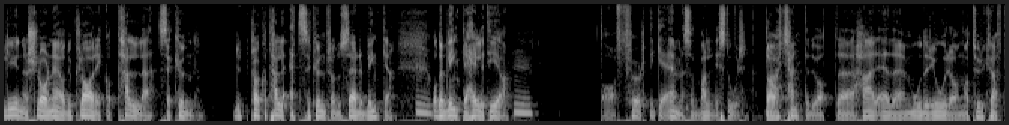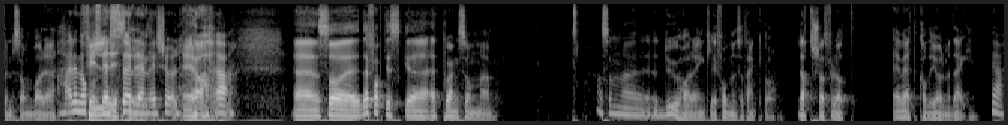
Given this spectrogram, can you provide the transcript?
lynet slår ned, og du klarer ikke å telle sekund Du klarer ikke å telle ett sekund fra du ser det blinke, og det blinker hele tida, da følte ikke jeg meg så veldig stor. Da kjente du at uh, her er det moder jord og naturkreftene som bare Her er noe som er fillerister større deg. enn deg sjøl. Ja. Ja. Uh, så det er faktisk uh, et poeng som, eh, som eh, du har egentlig fått meg til å tenke på. Rett og slett fordi at jeg vet hva det gjør med deg. Ja.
